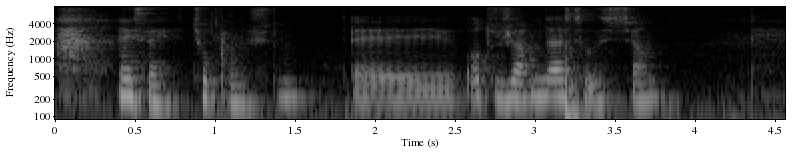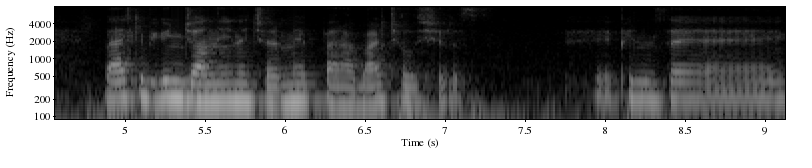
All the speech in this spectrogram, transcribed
Neyse çok konuştum. Ee, oturacağım, ders çalışacağım. Belki bir gün canlı yayın açarım. Hep beraber çalışırız. Hepinize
